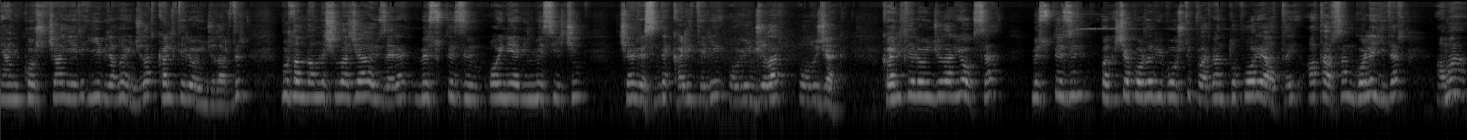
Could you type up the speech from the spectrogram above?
yani koşacağı yeri iyi bilen oyuncular kaliteli oyunculardır. Buradan da anlaşılacağı üzere Mesut Özil'in oynayabilmesi için çevresinde kaliteli oyuncular olacak. Kaliteli oyuncular yoksa Mesut Özil bakacak orada bir boşluk var. Ben topu oraya atayım, atarsam gole gider. Ama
